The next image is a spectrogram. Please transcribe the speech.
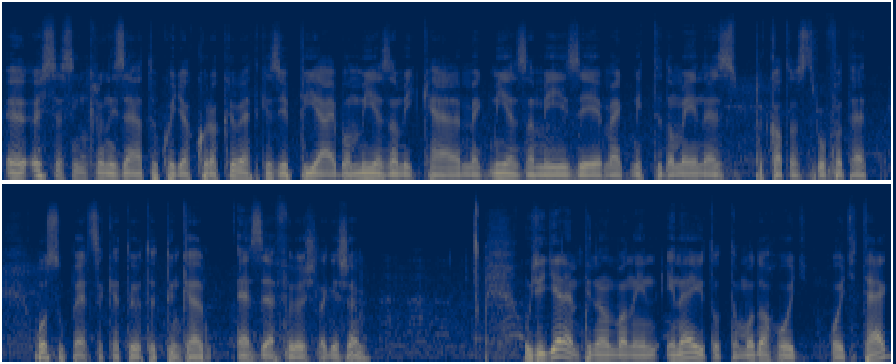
összeszinkronizáltuk, hogy akkor a következő PI-ban mi az, ami kell, meg mi az, ami izé, meg mit tudom én, ez katasztrófa, tehát hosszú perceket töltöttünk el ezzel fölöslegesen. Úgyhogy jelen pillanatban én, én eljutottam oda, hogy, hogy tag,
